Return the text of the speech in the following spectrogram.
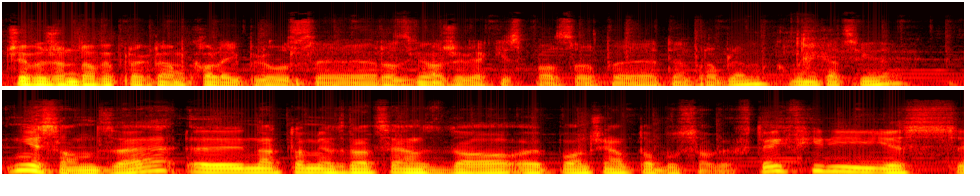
Czy rządowy program Kolej Plus rozwiąże w jakiś sposób ten problem komunikacyjny? Nie sądzę, y, natomiast wracając do y, połączeń autobusowych. W tej chwili jest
